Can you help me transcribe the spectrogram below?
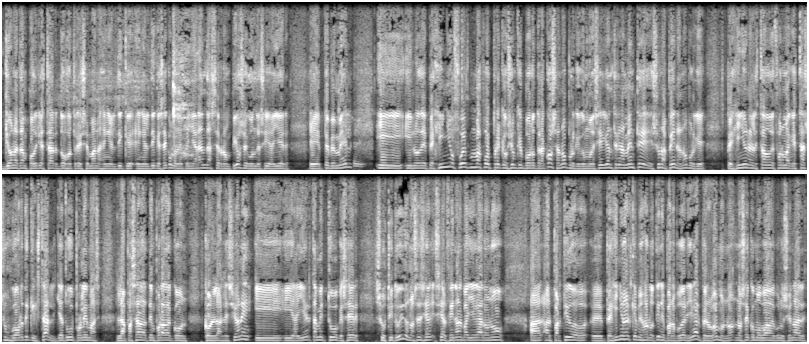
Jonathan podría estar dos o tres semanas en el dique en el dique seco. Lo de Peñaranda se rompió, según decía ayer eh, Pepe Mel. Y, y lo de Pejiño fue más por precaución que por otra cosa, ¿no? Porque como decía yo anteriormente, es una pena, ¿no? Porque Pejiño en el estado de forma que está es un jugador de cristal. Ya tuvo problemas la pasada temporada con, con las lesiones y, y ayer también tuvo que ser sustituido. No sé si, si al final va a llegar o no al, al partido. Eh, Es el que mejor lo tiene para poder llegar, pero vamos, no, sé cómo va a evolucionar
